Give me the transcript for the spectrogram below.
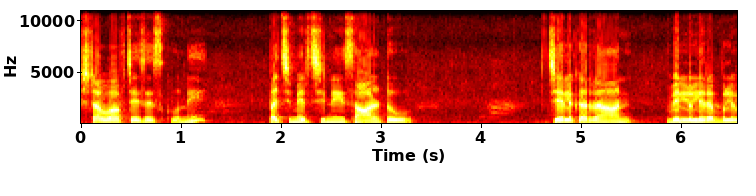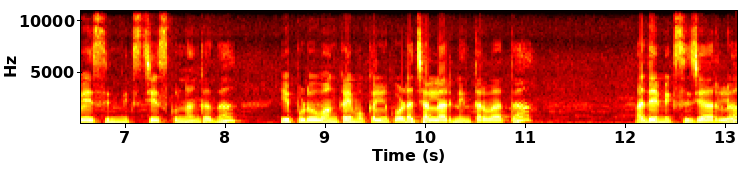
స్టవ్ ఆఫ్ చేసేసుకుని పచ్చిమిర్చిని సాల్టు జీలకర్ర వెల్లుల్లి రబ్బలు వేసి మిక్స్ చేసుకున్నాం కదా. ఇప్పుడు వంకాయ ముక్కలను కూడా చల్లారిన తర్వాత అదే మిక్సీ జార్లో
